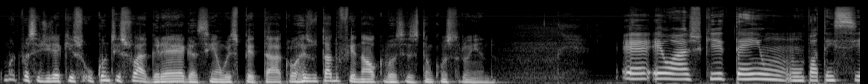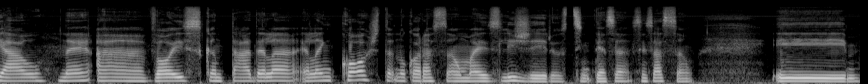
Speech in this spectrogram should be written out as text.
como é que você diria que isso, o quanto isso agrega assim ao espetáculo, ao resultado final que vocês estão construindo? É, eu acho que tem um, um, potencial, né? A voz cantada, ela, ela encosta no coração mais ligeiro, assim, tem essa sensação. E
